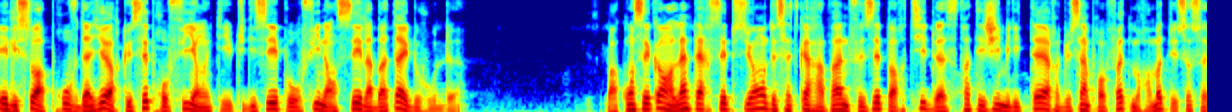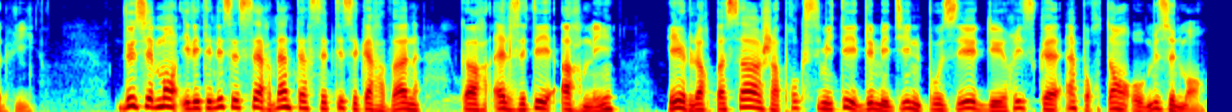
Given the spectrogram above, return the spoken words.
Et l'histoire prouve d'ailleurs que ces profits ont été utilisés pour financer la bataille d'Uhud. Par conséquent, l'interception de cette caravane faisait partie de la stratégie militaire du saint prophète Mohammed lui. Deuxièmement, il était nécessaire d'intercepter ces caravanes car elles étaient armées et leur passage à proximité de Médine posait des risques importants aux musulmans,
